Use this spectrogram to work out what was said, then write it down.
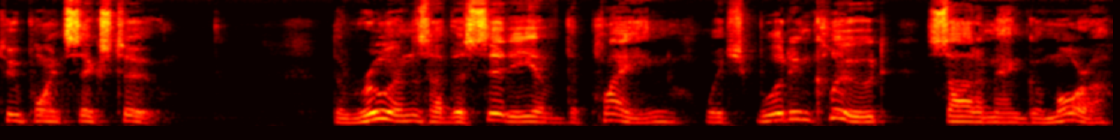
2.62 The ruins of the city of the plain, which would include Sodom and Gomorrah,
